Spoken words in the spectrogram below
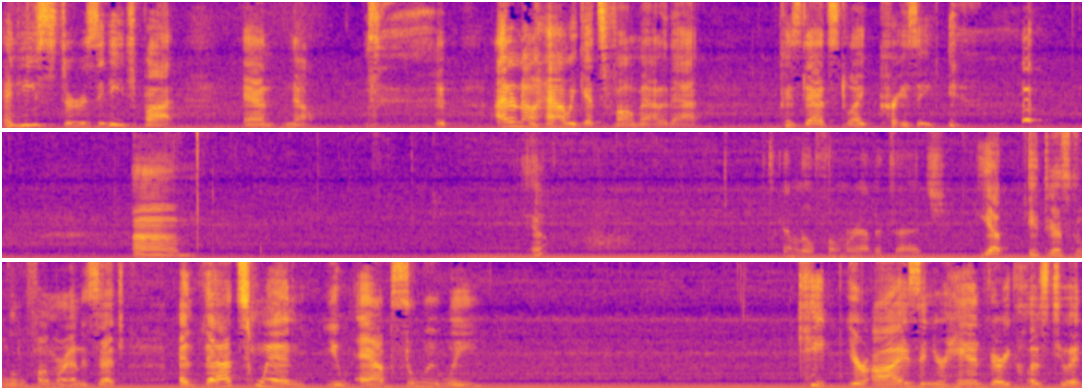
and he stirs in each pot. And no, I don't know how he gets foam out of that because that's like crazy. um, yeah. It's got a little foam around its edge. Yep, it has a little foam around its edge. And that's when you absolutely keep your eyes and your hand very close to it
